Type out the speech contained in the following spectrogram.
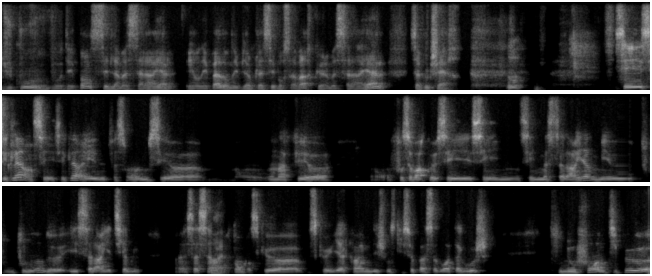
Du coup, vos dépenses, c'est de la masse salariale. Et en EHPAD, on est bien placé pour savoir que la masse salariale, ça coûte cher. Mmh. C'est, clair, hein, c'est, clair. Et de toute façon, nous, c'est, on a fait il faut savoir que c'est une, une, masse salariale, mais euh, tout, le monde est salarié de Ciel Bleu. Euh, ça, c'est important parce qu'il euh, parce qu'il y a quand même des choses qui se passent à droite à gauche qui nous font un petit peu,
